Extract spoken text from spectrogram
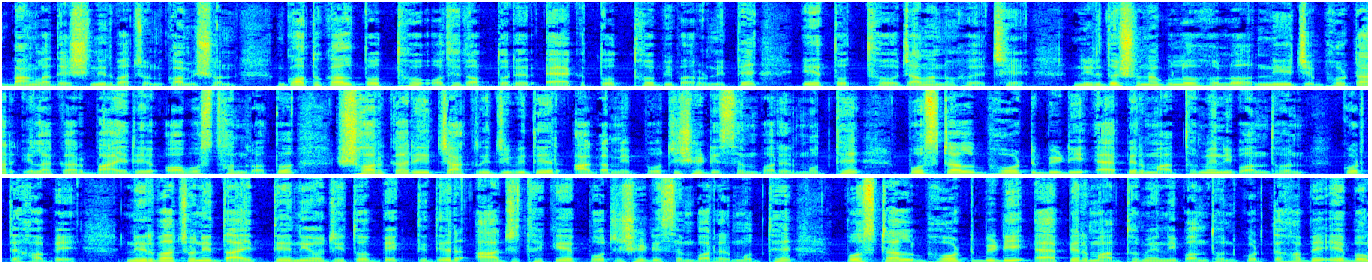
বাংলাদেশ নির্বাচন কমিশন। গতকাল তথ্য অধিদপ্তরের এক তথ্য বিবরণীতে এ তথ্য জানানো হয়েছে। নির্দেশনাগুলো হল, নিজ ভোটার এলাকার বাইরে অবস্থানরত সরকারি চাকরিজীবীদের আগামী পঁচিশে ডিসেম্বরের মধ্যে পোস্টাল ভোট বিডি অ্যাপের মাধ্যমে নিবন্ধন করতে হবে। নির্বাচনী দায়িত্বে নিয়োজিত ব্যক্তিদের আজ থেকে পঁচিশে ডিসেম্বরের মধ্যে পোস্টাল ভোট বিডি অ্যাপের মাধ্যমে নিবন্ধন করতে হবে এবং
